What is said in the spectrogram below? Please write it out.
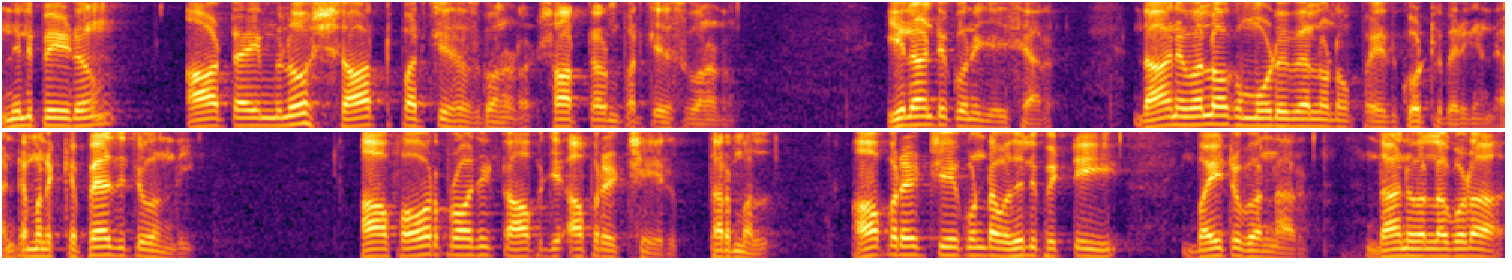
నిలిపేయడం ఆ టైంలో షార్ట్ పర్చేసెస్ కొనడం షార్ట్ టర్మ్ పర్చేసెస్ కొనడం. ఇలాంటి కొన్ని చేశారు. దానివల్ల ఒక మూడు వేల ముప్పై ఐదు కోట్లు పెరిగింది. అంటే మన కెపాసిటీ ఉంది. ఆ పవర్ ప్రాజెక్ట్ ఆప ఆపరేట్ చేయరు. థర్మల్. ఆపరేట్ చేయకుండా వదిలిపెట్టి బయట కొన్నారు దానివల్ల కూడా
